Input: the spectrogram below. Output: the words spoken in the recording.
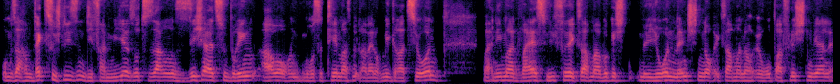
um Sachen wegzuschließen, die Familie sozusagen Sicherheit zu bringen. Aber auch ein großes Thema ist mittlerweile auch Migration, weil niemand weiß, wie viel, ich sag mal, wirklich Millionen Menschen noch, ich sag mal, nach Europa flüchten werden,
